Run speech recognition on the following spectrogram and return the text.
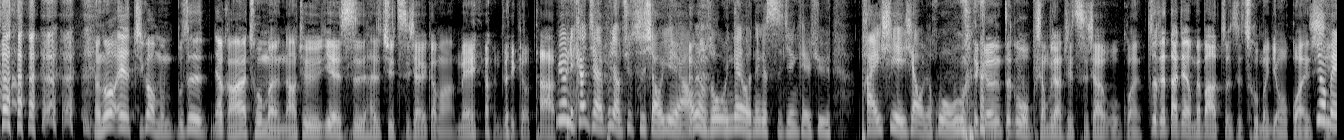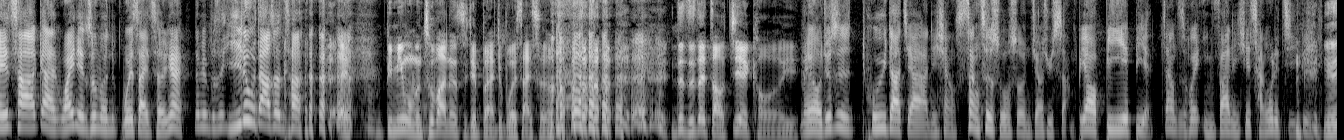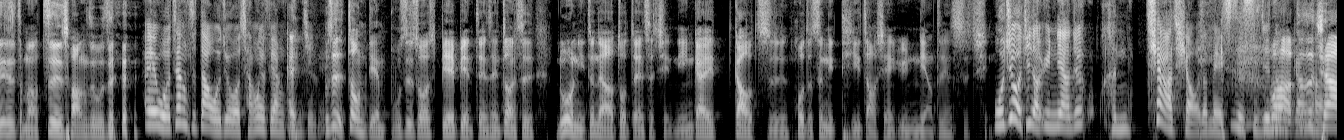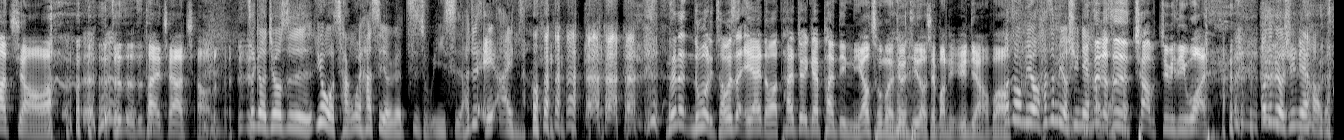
想说，哎、奇怪，我们不是要赶快出门，然后去夜市，还是去吃宵夜干嘛？没有，你在给我大没有你看起来不想去吃宵夜啊，我想说我应该有那个时间可以去排泄一下我的货物，这跟这跟我想不想去吃宵夜无关，这跟大家有没有办法准时出门有关系。又没差干，晚一点出门就不会塞车。你看那边不是一路大顺畅，哎明明我们出发那个时间本来就不会塞车，你这只是在找借口而已。没有，就是呼吁大家啊，你想上厕所的时候你就要去上，不要憋便，这样子会引发你一些肠胃的疾病。你是怎么有痔疮是不是？哎、我这样子到，我觉得我肠胃非常干净、欸不是重点，不是说憋便这件事情，重点是如果你真的要做这件事情，你应该告知，或者是你提早先酝酿这件事情。我就有提早酝酿，就很恰巧的，每次的时间都哇，这是恰巧啊，真的是太恰巧了。这个就是因为我肠胃它是有一个自主意识，它就是 AI，你知道吗？那那如果你肠胃是 AI 的话，它就应该判定你要出门，就会提早先帮你酝酿，好不好？它怎么没有？它是没有训练好的，这个是 Chat GPT One，它是没有训练好的。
